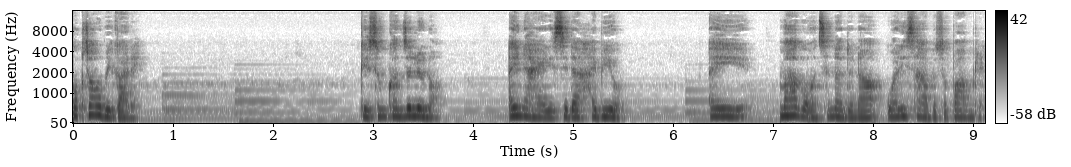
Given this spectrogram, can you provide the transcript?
ꯀꯣꯛꯆꯥꯎꯕꯤ ꯀꯥꯔꯦ ꯀꯩꯁꯨꯝ ꯈꯟꯖꯜꯂꯨꯅꯣ ꯑꯩꯅ ꯍꯥꯏꯔꯤꯁꯤꯗ ꯍꯥꯏꯕꯤꯌꯣ ꯑꯩ ꯃꯥꯒ ꯑꯣꯟꯁꯟꯅꯗꯨꯅ ꯋꯥꯔꯤ ꯁꯥꯕꯁꯨ ꯄꯥꯝꯗ꯭ꯔꯦ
